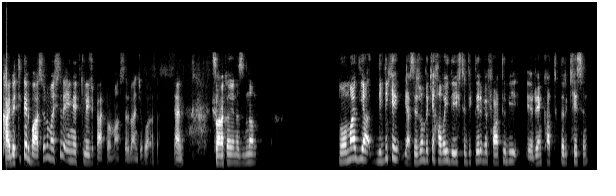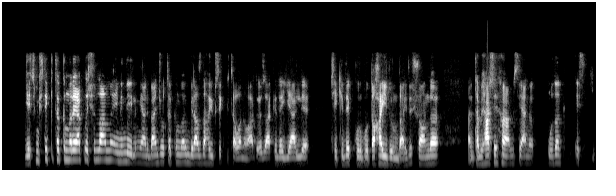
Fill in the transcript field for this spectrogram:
Kaybettikleri Barcelona maçları en etkileyici performansları bence bu arada. Yani şu ana kadar en azından normal ya ligdeki ya sezondaki havayı değiştirdikleri ve farklı bir e, renk kattıkları kesin. Geçmişteki takımlara yaklaşırlar mı emin değilim. Yani bence o takımların biraz daha yüksek bir tavanı vardı. Özellikle de yerli çekirdek grubu daha iyi durumdaydı. Şu anda hani tabii her şeyden önemlisi yani o da eski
